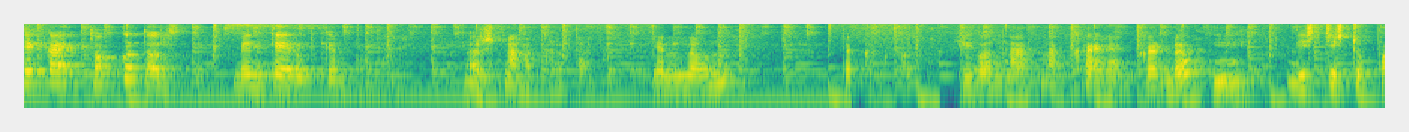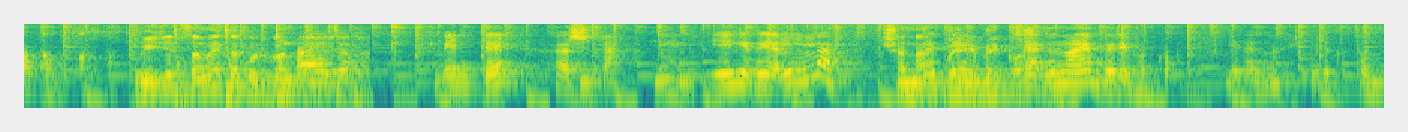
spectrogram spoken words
ಹುಣಸೆಕಾಯಿ ತೊಕ್ಕು ತೋರಿಸ್ತೀವಿ ಮೆಂತೆ ರುಬ್ಕೊಂತ ಅರಿಶಿನ ಹಾಕೊಳ್ತದೆ ಎಲ್ಲವನ್ನು ತಕ್ಕಬೇಕು. ಈಗ ಒಂದು ನಾಲ್ಕು ನಾಲ್ಕು ಕಾಯಿ ಹಾಕ್ಕೊಂಡು ಇಷ್ಟಿಷ್ಟು ಉಪ್ಪು ಹಾಕಬೇಕು ಬೀಜದ ಸಮೇತ ಕುಟ್ಕೊಂಡು ಹೌದು. ಮೆಂತೆ ಅರಿಶಿನ. ಈಗ ಇದು ಎಲ್ಲ ಚೆನ್ನಾಗಿ ಬೆರಿಬೇಕು ಚೆನ್ನಾಗಿ ಬೆರಿಬೇಕು. ಇದನ್ನು ಇದಕ್ಕೆ ತುಂಬ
